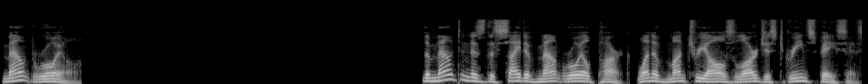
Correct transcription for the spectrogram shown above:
Mount Royal The mountain is the site of Mount Royal Park, one of Montreal's largest greenspaces.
